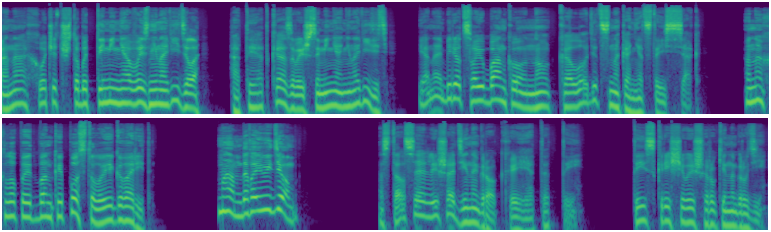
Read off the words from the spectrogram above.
Она хочет, чтобы ты меня возненавидела, а ты отказываешься меня ненавидеть. И она берет свою банку, но колодец наконец-то иссяк. Она хлопает банкой по столу и говорит. «Мам, давай уйдем!» Остался лишь один игрок, и это ты. Ты скрещиваешь руки на груди.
